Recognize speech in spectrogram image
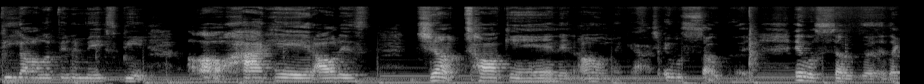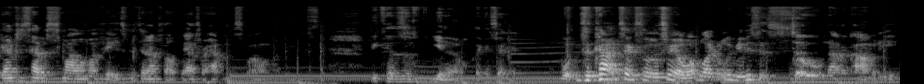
be all up in the mix, being all hothead, all this junk talking, and oh my gosh, it was so good. It was so good. Like I just had a smile on my face, but then I felt bad for having a smile on my face because of you know, like I said, the context of the film. I'm like, look, at this is so not a comedy.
